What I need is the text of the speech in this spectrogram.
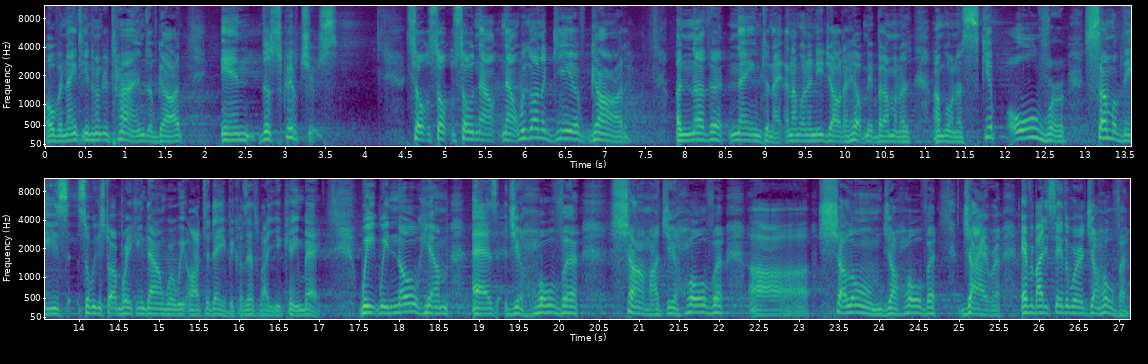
over 1,900 times of God in the scriptures. So, so, so now, now we're going to give God another name tonight and i'm going to need y'all to help me but i'm going to i'm going to skip over some of these so we can start breaking down where we are today because that's why you came back. We we know him as jehovah shammah jehovah uh, shalom jehovah jireh. Everybody say the word jehovah.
